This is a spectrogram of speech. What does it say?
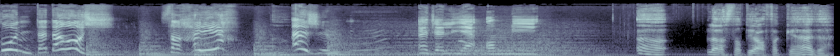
كنت تغش. صحيح؟ أجب. أجل يا أمي. آه لا أستطيع فك هذا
